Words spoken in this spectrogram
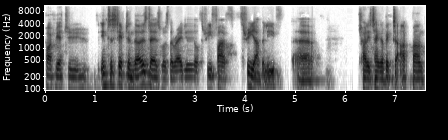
part, we had to intercept in those days was the radial 353, I believe, uh, Charlie Tango Victor outbound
